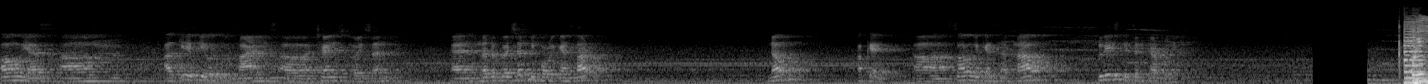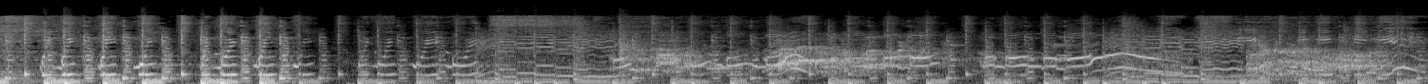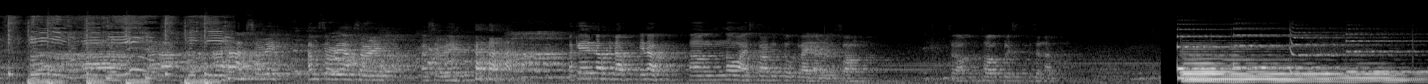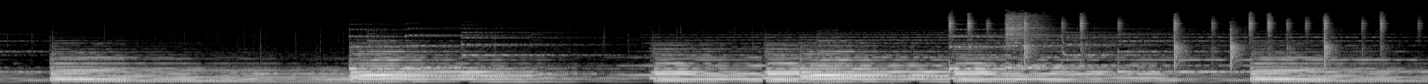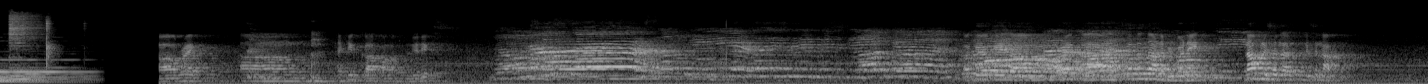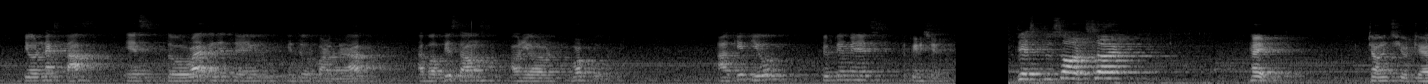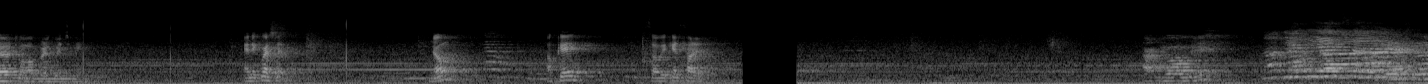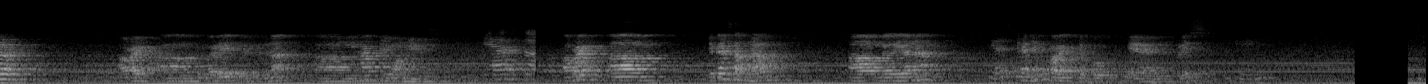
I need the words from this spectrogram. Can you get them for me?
Oh yes, um, I'll give you two times a chance to listen. And another question before we can start? No? Okay, uh, so we can start now. Please listen carefully. Um, now I started to play a song. So, so please listen up. Hey, don't you dare to argue with me. Any question? No? Okay, so we can start it. Are you all finished? Yes, sir. Alright, um, everybody, please listen up. Um, you have three more minutes. Alright, um, you can start now. Um, Meliana, can you correct the book and please?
